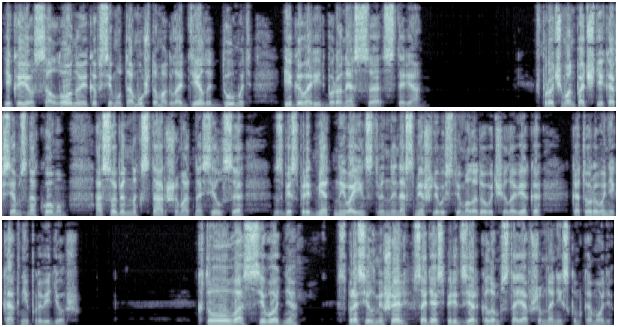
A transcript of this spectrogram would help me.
и к ее салону, и ко всему тому, что могла делать, думать и говорить баронесса Стериан. Впрочем, он почти ко всем знакомым, особенно к старшим, относился с беспредметной воинственной насмешливостью молодого человека, которого никак не проведешь. — Кто у вас сегодня? — спросил Мишель, садясь перед зеркалом, стоявшим на низком комоде.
